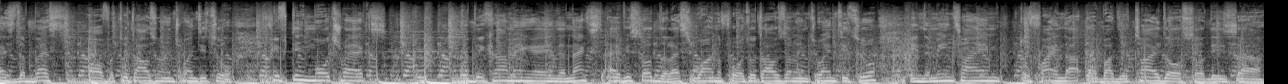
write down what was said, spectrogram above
as the best of 2022. 15 more tracks will be coming in the next episode, the last one for 2022. In the meantime, to find out about the titles of these uh,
